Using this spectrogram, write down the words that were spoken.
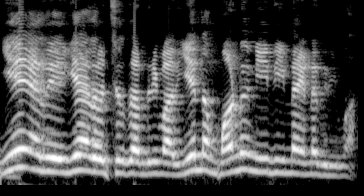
ஏன் அது ஏன் அதை வச்சிருக்கான் தெரியுமா? அது ஏன்னா மனு நீதினா என்ன தெரியுமா?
